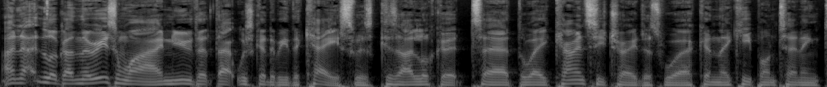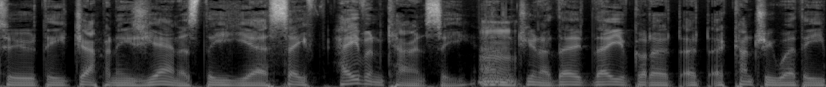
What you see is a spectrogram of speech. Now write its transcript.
And uh, look, and the reason why I knew that that was going to be the case was because I look at uh, the way currency traders work, and they keep on turning to the Japanese yen as the uh, safe haven currency. Mm. And you know, there, there you've got a, a, a, country where the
